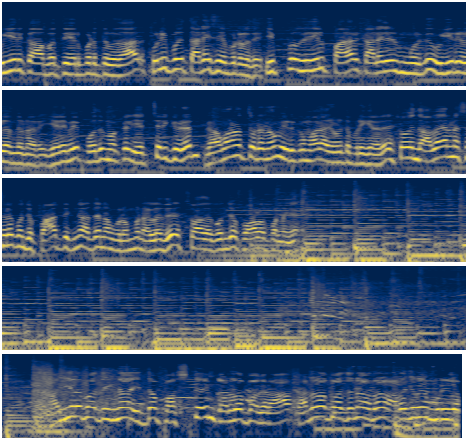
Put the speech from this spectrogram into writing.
உயிருக்கு ஆபத்து ஏற்படுத்துவதால் குளிப்பது தடை செய்யப்பட்டுள்ளது. இப்பகுதியில் பலர் கடலில் மூழ்கி உயிரிழந்தனர் எனவே பொதுமக்கள் எச்சரிக்கையுடன் கவனத்துடனும் இருக்குமாறு அறிவுறுத்தப்படுகிறது. ஸோ இந்த அவேர்னஸ்ல கொஞ்சம் பார்த்துங்க அதுதான் நமக்கு ரொம்ப நல்லது. ஸோ அதை கொஞ்சம் ஃபாலோ பண்ணுங்க. அகில பார்த்தீங்கன்னா இதான் ஃபர்ஸ்ட் டைம் கடலை பார்க்குறா. கடலை பார்த்தோன்னா அவனால் அடங்கவே முடியல.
